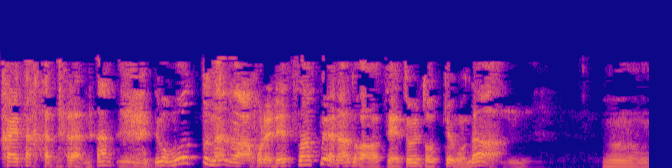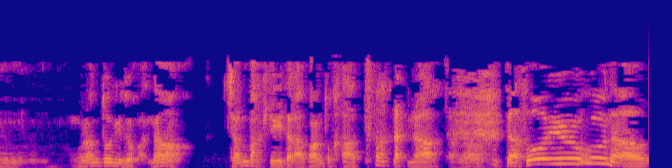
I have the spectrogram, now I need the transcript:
変えたかったらな。うんでももっとなんか、あこれ劣悪やなとか生徒にとってもな、うんうーん。おらん時とかな、ジャンバー着てきたらあかんとかあったからな。だな。だからそういうふうな、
